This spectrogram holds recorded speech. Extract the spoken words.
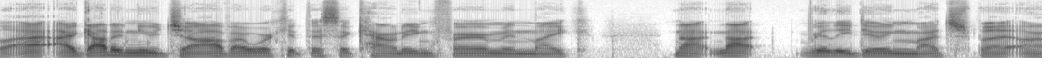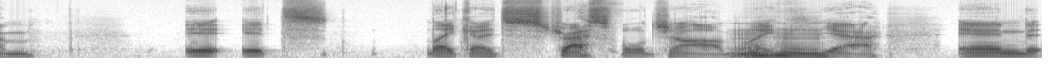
I, I got a new job. I work at this accounting firm and like not not really doing much, but um, it it's like a stressful job. Like yeah, and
